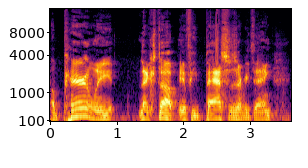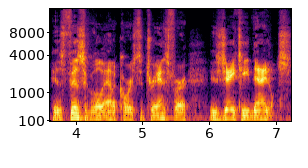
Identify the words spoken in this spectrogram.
apparently next up, if he passes everything, his physical and, of course, the transfer, is JT Daniels.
